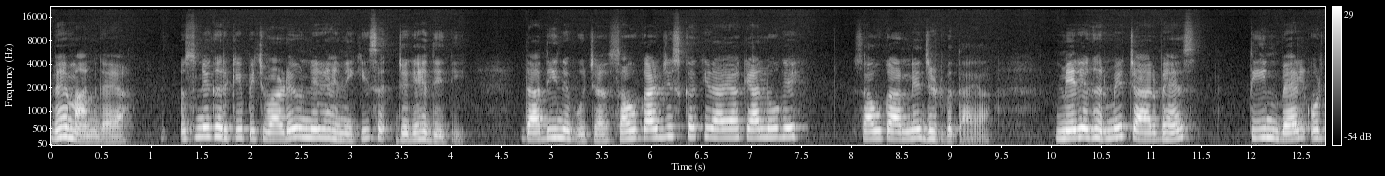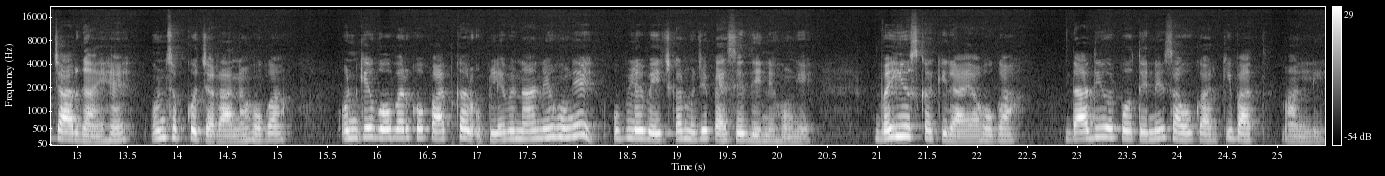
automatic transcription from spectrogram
वह मान गया। उसने घर के पिछवाड़े उन्हें रहने की जगह दे दी। दादी ने पूछा, साहूकार जिसका किराया क्या लोगे? साहूकार ने झट बताया, मेरे घर में चार भैंस, तीन बैल और चार गाय हैं, उन सबको चराना होगा। उनके गोबर को पात कर उपले बनाने होंगे, उपले बेचकर मुझे पैसे देने होंगे। वही उसका किराया होगा। दादी और पोते ने साहूकार की बात मान ली।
